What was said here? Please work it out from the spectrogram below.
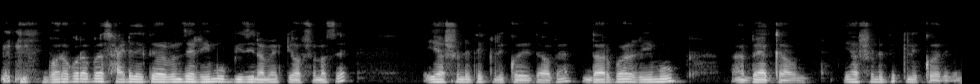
বড় করার পরে সাইডে দেখতে পারবেন যে রিমুভ বিজি নামে একটি অপশন আছে। এই অপশনটিতে ক্লিক করে দিতে হবে। দেওয়ার পর রিমুভ ব্যাকগ্রাউন্ড এই অপশনটিতে ক্লিক করে দেবেন।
